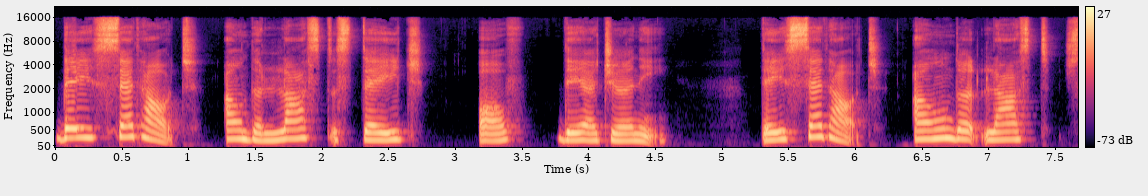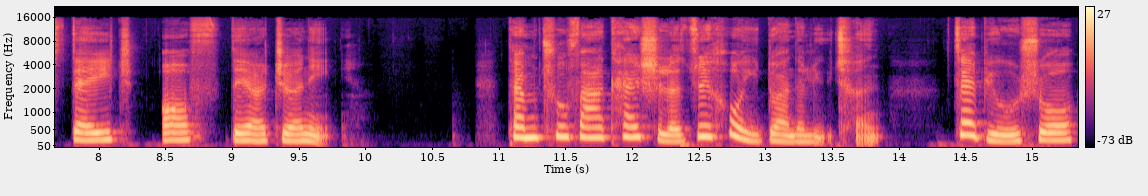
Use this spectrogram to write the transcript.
：They set out on the last stage. of their journey. They set out on the last stage of their journey. 他们出发开始了最后一段的旅程。再比如说，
